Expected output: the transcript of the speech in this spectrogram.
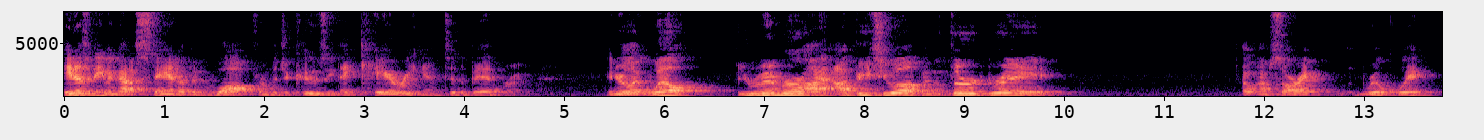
He doesn't even got to stand up and walk from the jacuzzi. They carry him to the bedroom. And you're like, well, you remember I, I beat you up in the third grade. Oh, I'm sorry. Real quick,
